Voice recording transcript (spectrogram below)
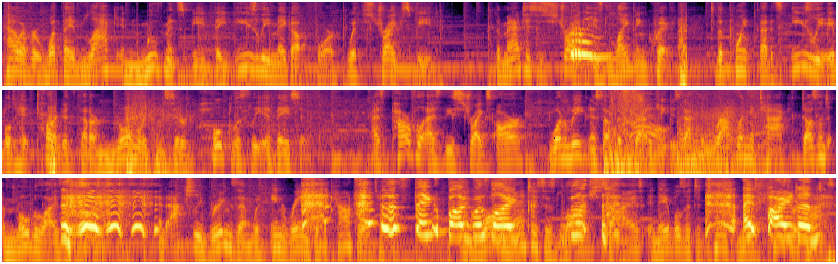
However, what they lack in movement speed, they easily make up for with strike speed. The mantis's strike is lightning quick, to the point that it's easily able to hit targets that are normally considered hopelessly evasive. As powerful as these strikes are, one weakness of the strategy is that the grappling attack doesn't immobilize the target, and actually brings them within range of a counterattack. this stink bug And was like. the mantis's large size enables it to tank I farted.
